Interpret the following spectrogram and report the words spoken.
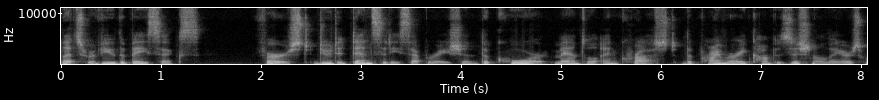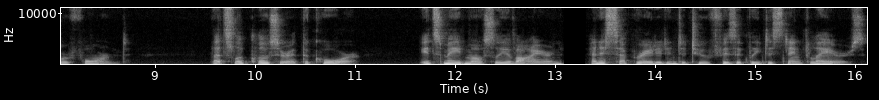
Let's review the basics. First, due to density separation, the core, mantle, and crust, the primary compositional layers, were formed. Let's look closer at the core. It's made mostly of iron, and is separated into two physically distinct layers.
